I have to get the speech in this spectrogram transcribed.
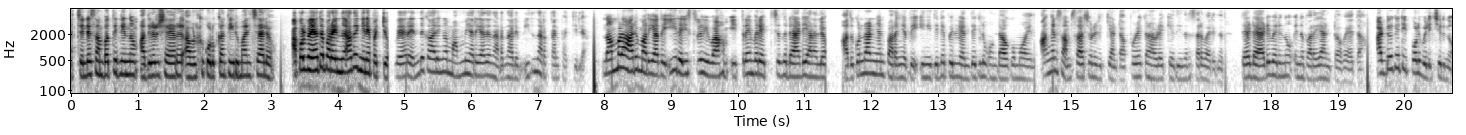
അച്ഛന്റെ സമ്പത്തിൽ നിന്നും അതിലൊരു ഷെയർ അവൾക്ക് കൊടുക്കാൻ തീരുമാനിച്ചാലോ? അപ്പോൾ വേദ പറയുന്നത് അതെങ്ങനെ പറ്റും? വേറെ എന്ത് കാര്യങ്ങൾ മമ്മി അറിയാതെ നടന്നാലും ഇത് നടത്താൻ പറ്റില്ല. നമ്മൾ ആരും അറിയാതെ ഈ രജിസ്റ്റർ വിവാഹം ഇത്രയും വരെ എത്തിച്ചത് ഡാഡിയാണല്ലോ. അതുകൊണ്ടാണ് ഞാൻ പറഞ്ഞത് ഇനി ഇതിന്റെ പിന്നിൽ എന്തെങ്കിലും ഉണ്ടാകുമോ എന്ന്. അങ്ങനെ സംസാരിച്ചുകൊണ്ടിരിക്കുകയാണ് അപ്പോഴേക്കാണ് അവിടേക്ക് യതീന്ദ്രൻ സർ വരുന്നത്. ദേ ഡാഡി വരുന്നു എന്ന് പറയാൻ കേട്ടോ വേദ. അഡ്വക്കേറ്റ് ഇപ്പോൾ വിളിച്ചിരുന്നു.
